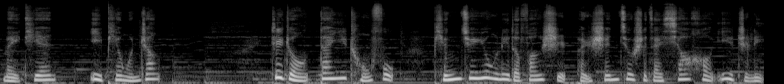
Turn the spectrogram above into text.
每天一篇文章。这种单一重复。平均用力的方式本身就是在消耗意志力，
